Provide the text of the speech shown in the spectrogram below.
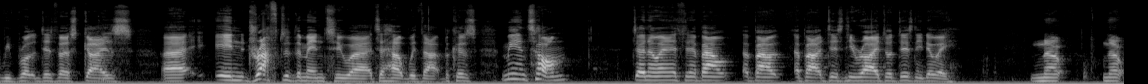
we've brought the Disverse guys uh, in, drafted them in to uh, to help with that because me and Tom don't know anything about about about Disney rides or Disney, do we? No, no,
